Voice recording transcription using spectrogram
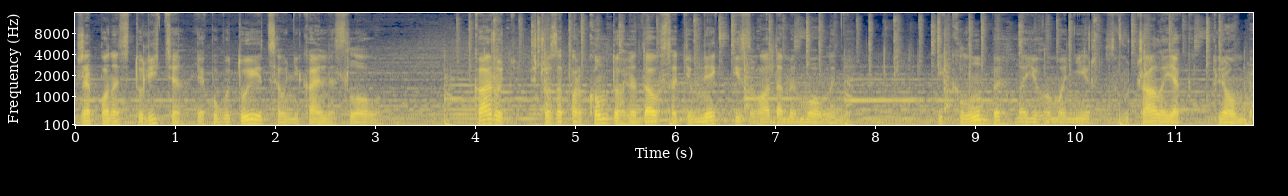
вже понад століття, як побутує це унікальне слово. Кажуть, що за парком доглядав садівник із вадами мовлення, і клумби на його манір звучали як кльомби.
